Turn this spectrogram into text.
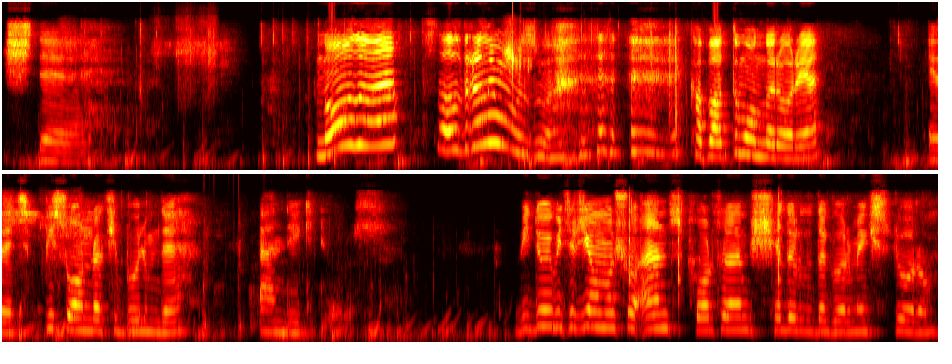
İşte. Ne oldu lan? Saldıralım mı? Kapattım onları oraya. Evet, bir sonraki bölümde End'e gidiyoruz. Videoyu bitireceğim ama şu End portalını bir Shader'lı da görmek istiyorum.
